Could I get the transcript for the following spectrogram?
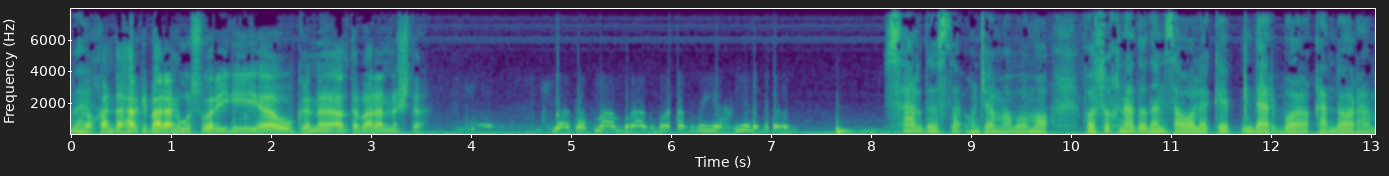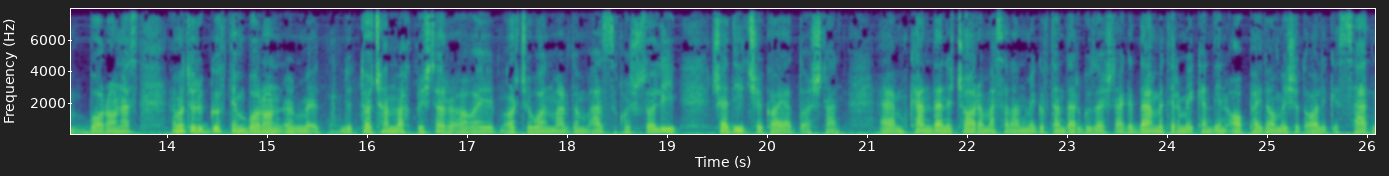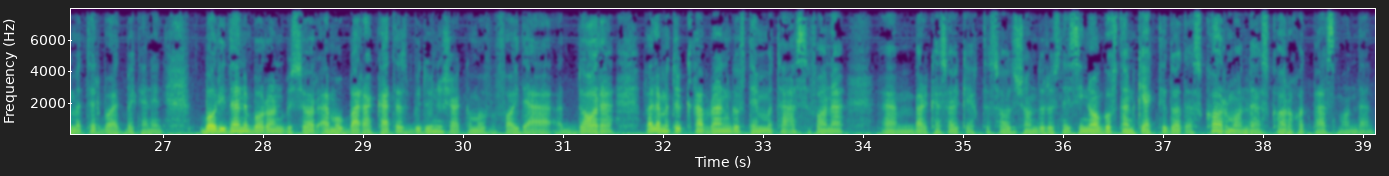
نو قندهار کې باران اوس وریږي او کنه الته باران نشته دا اسمان براق براق دی یخنی لګره سرد است اونجا هم هوا ما پاسخ ندادن سواله که در با قندار هم باران است همطور گفتیم باران تا چند وقت بیشتر آقای آرچوال مردم از خوشسالی شدید شکایت داشتن کندن چهار مثلا میگفتن در گذشته اگه ده متر میکندین آب پیدا میشد حالی که صد متر باید بکنین باریدن باران بسیار اما برکت است بدون شک فایده داره ولی همونطور که قبلا گفتیم متاسفانه بر کسایی که اقتصادشان درست نیست اینا گفتن که تعداد از کار مانده کار خود پس ماندن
